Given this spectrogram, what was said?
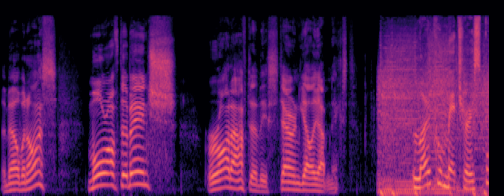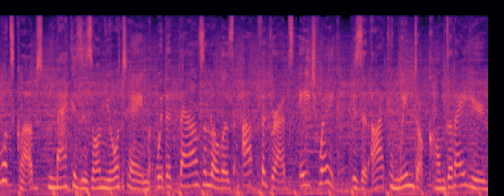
The Melbourne Ice. More off the bench right after this. Darren Galley up next. Local Metro sports clubs, Maccas is on your team with $1,000 up for grabs each week. Visit iCanWin.com.au.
